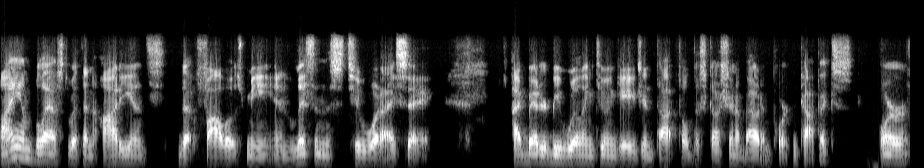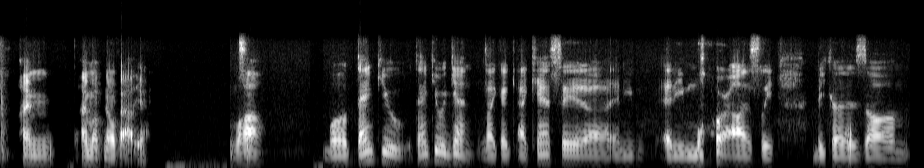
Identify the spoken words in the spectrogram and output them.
I am blessed with an audience that follows me and listens to what I say, I better be willing to engage in thoughtful discussion about important topics, or I'm I'm of no value. Wow. Well, thank you, thank you again. Like I, I can't say it uh, any any more honestly, because um,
